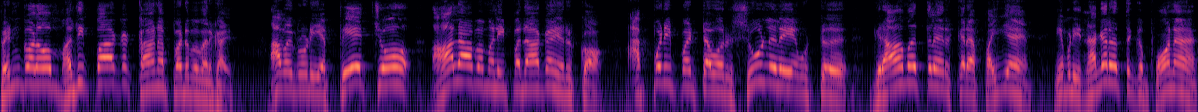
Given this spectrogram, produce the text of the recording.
பெண்களோ மதிப்பாக காணப்படுபவர்கள். அவர்களுடைய பேச்சோ ஆலாபம் அளிப்பதாக இருக்கும். அப்படிப்பட்ட ஒரு சூழ்நிலையை விட்டு கிராமத்துல இருக்கிற பையன் இப்படி நகரத்துக்கு போன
